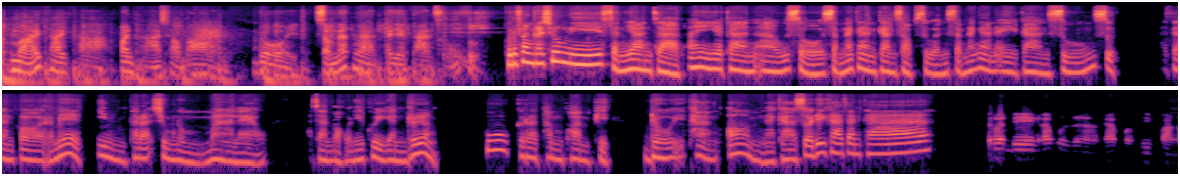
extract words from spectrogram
กฎหมายชายคาปัญหาชาวบ้าน โดยสำนักงานอายการสูงสุด คุณผู้ฟังคะช่วงนี้สัญญาณจากอายการอาวุโสสำนักงานการสอบสวนสำนักงานอายการสูงสุด อาจารย์ปอระเมศอินทรชุมนุมมาแล้ว อาจารย์บอกวันนี้คุยกันเรื่อง ผู้กระทำความผิดโดยทางอ้อมนะคะ สวัสดีค่ะอาจารย์คะ สวัสดีครับคุณสนันครับบางทีฟัง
